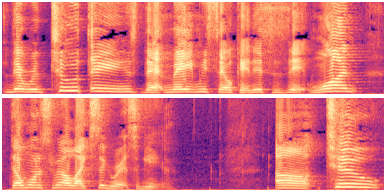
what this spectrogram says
there were two things that made me say, okay, this is it. One, don't want to smell like cigarettes again. Uh, two,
